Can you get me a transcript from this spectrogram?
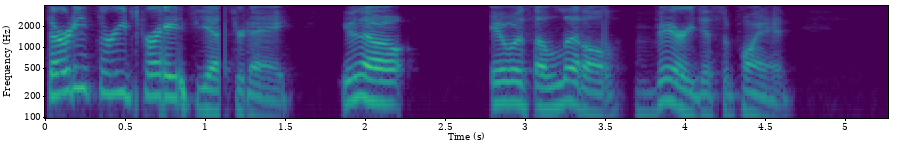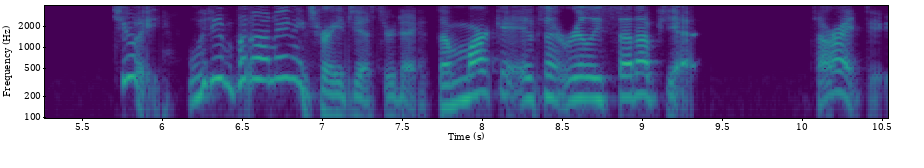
33 trades yesterday, even though it was a little very disappointed. Chewy, we didn't put on any trades yesterday. The market isn't really set up yet. It's all right, dude.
